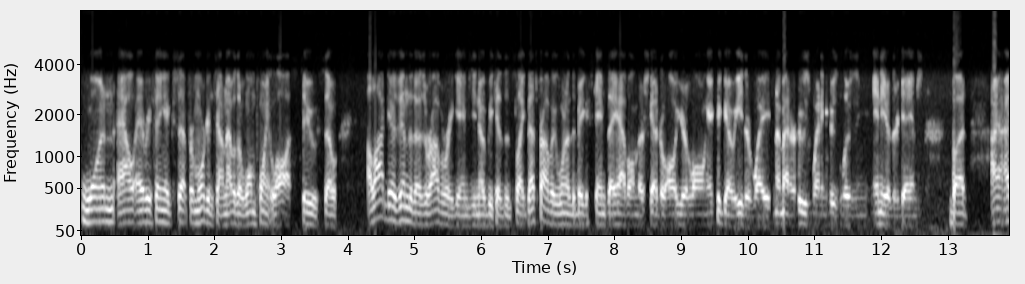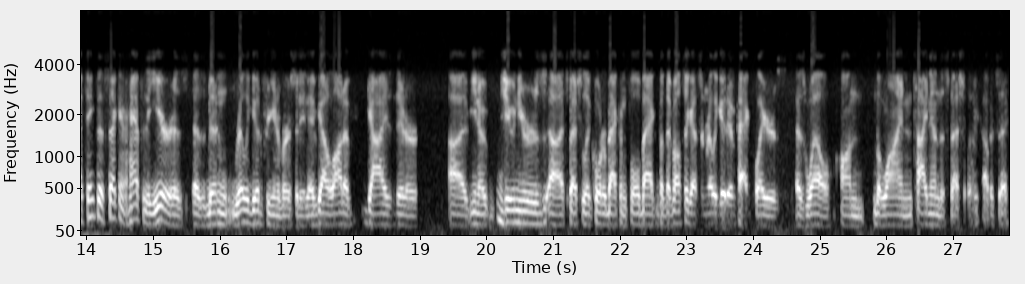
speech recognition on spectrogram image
won out everything except for Morgantown. That was a one point loss too. So a lot goes into those rivalry games, you know, because it's like that's probably one of the biggest games they have on their schedule all year long. It could go either way, no matter who's winning, who's losing any of their games. But I, I think the second half of the year has has been really good for University. They've got a lot of guys that are, uh, you know, juniors, uh, especially quarterback and fullback, but they've also got some really good impact players as well on the line and tight end, especially. I would say.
